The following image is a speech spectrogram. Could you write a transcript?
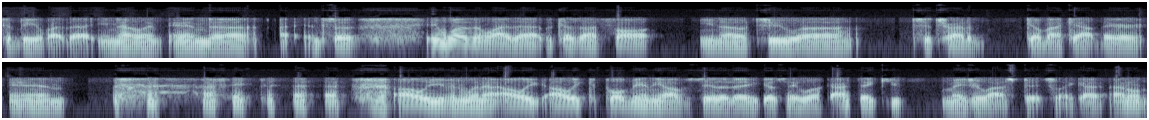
to be like that, you know, and and uh, and so it wasn't like that because I fought, you know, to uh, to try to go back out there and. I mean, Ollie even went out. Ollie, Ollie pulled me in the office the other day. He goes, "Hey, look, I think you made your last pitch. Like, I, I don't.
